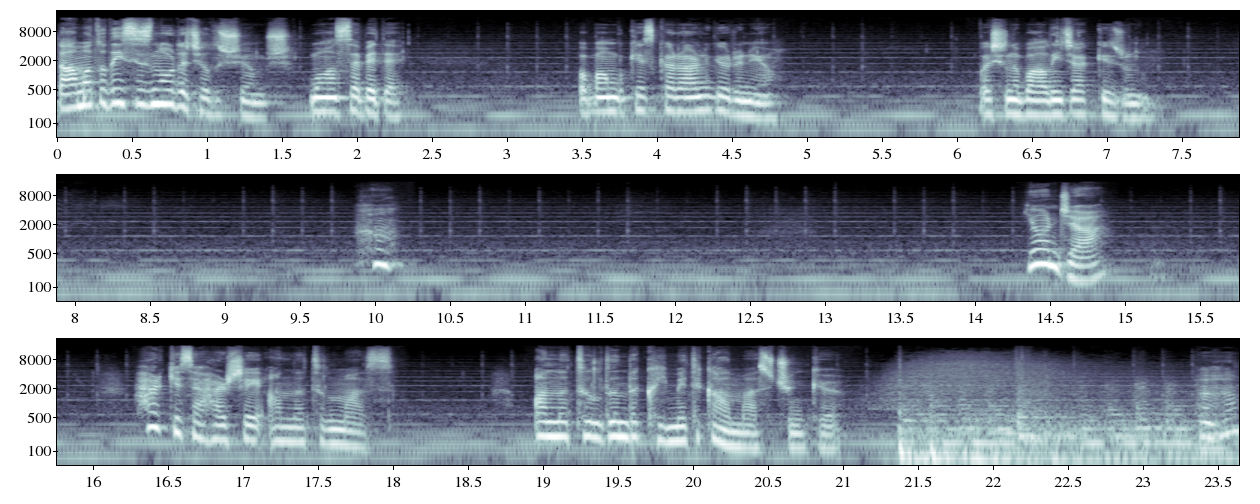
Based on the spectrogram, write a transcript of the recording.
Damat adayı sizin orada çalışıyormuş, muhasebede. Babam bu kez kararlı görünüyor. Başını bağlayacak Gülru'nun. Yonca. Herkese her şey anlatılmaz. Anlatıldığında kıymeti kalmaz çünkü. Hı hı.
